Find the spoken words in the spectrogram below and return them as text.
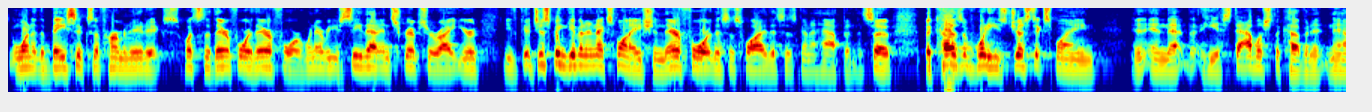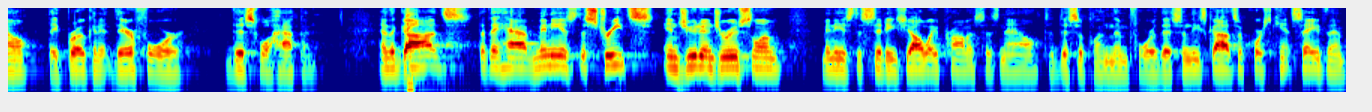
one of the basics of hermeneutics. What's the therefore, therefore? Whenever you see that in Scripture, right, you're, you've just been given an explanation. Therefore, this is why this is going to happen. And so, because of what he's just explained, in, that he established the covenant, now they've broken it. Therefore, this will happen. And the gods that they have, many as the streets in Judah and Jerusalem, many as the cities, Yahweh promises now to discipline them for this. And these gods, of course, can't save them.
